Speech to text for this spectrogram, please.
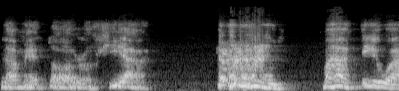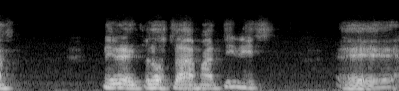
la metodología más antigua. Mire, los Tlamatinis, eh,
